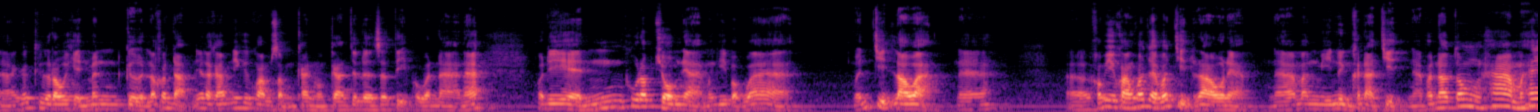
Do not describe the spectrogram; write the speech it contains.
นะก็คือเราเห็นมันเกิดแล้วก็ดับนี่แหละครับ นี่คือความสำคัญของการเจริญสติภาวนานะพอดีเห็นผู้รับชมเนี่ยบางทีบอกว่าเหมือนจิตเราอะนะเเขามีความเข้าใจว่าจิตเราเนี่ยนะมันมีหนึ่งขนาดจิตนะเพราะเราต้องห้ามให้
